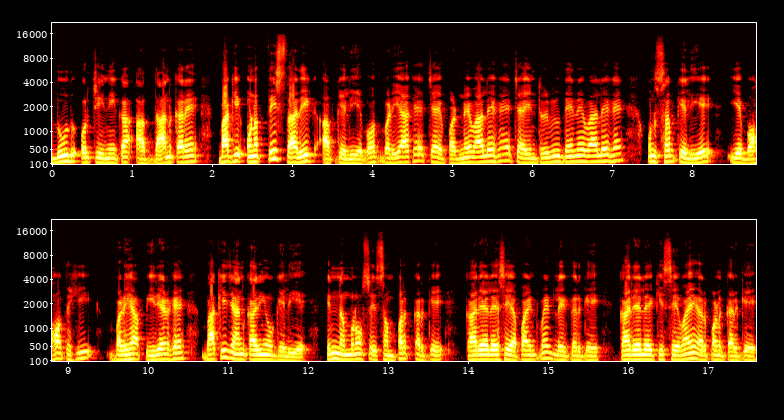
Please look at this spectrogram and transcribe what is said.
दूध और चीनी का आप दान करें। बाकी उनतीस तारीख आपके लिए बहुत बढ़िया है। चाहे पढ़ने वाले हैं, चाहे इंटरव्यू देने वाले हैं, उन सब के लिए ये बहुत ही बढ़िया पीरियड है। बाकी जानकारियों के लिए इन नंबरों से संपर्क करके, कार्यालय से अपॉइंटमेंट लेकर के, कार्यालय की सेवाएँ अर्पण करके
